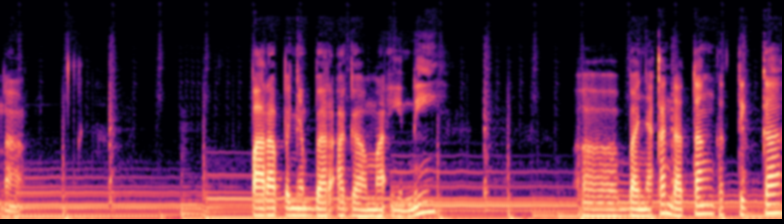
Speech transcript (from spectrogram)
Nah, para penyebar agama ini uh, banyak kan datang ketika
